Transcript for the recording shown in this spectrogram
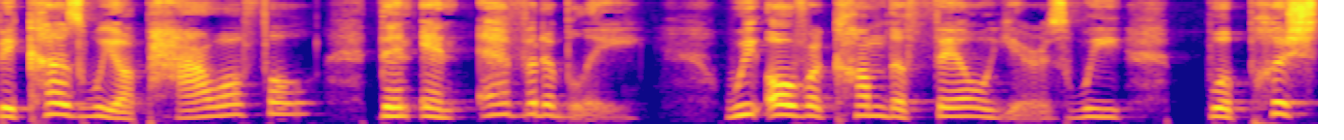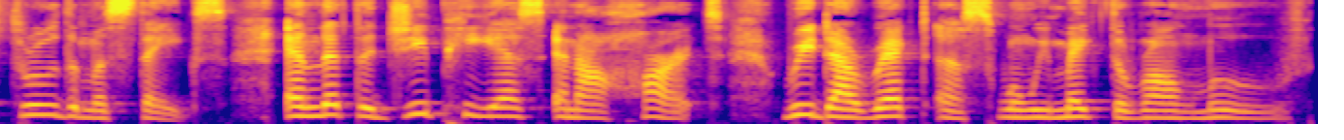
because we are powerful, then inevitably we overcome the failures. We will push through the mistakes and let the GPS in our heart redirect us when we make the wrong move.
